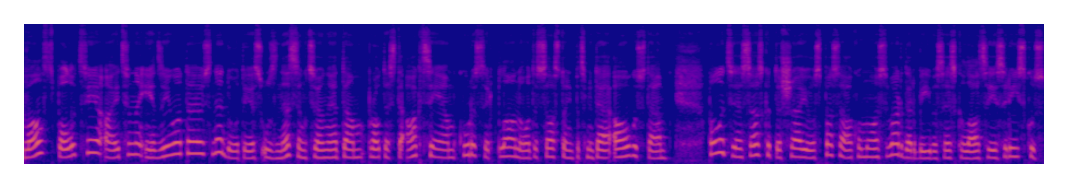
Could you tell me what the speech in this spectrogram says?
Valsts policija aicina iedzīvotājus nedoties uz nesankcionētām protesta akcijām, kuras ir plānotas 18. augustā. Policija saskata šajos pasākumos vardarbības eskalācijas riskus.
